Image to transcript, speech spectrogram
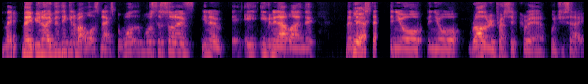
maybe, maybe you're not even thinking about what's next. But what, what's the sort of, you know, e- even in outline the, the next Yeah. step in your in your rather impressive career? Would you say?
